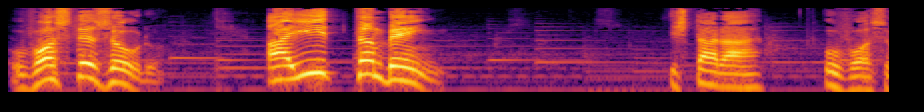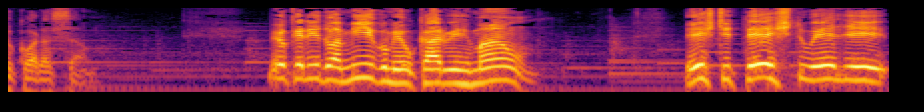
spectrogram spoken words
o vosso tesouro, aí também estará o vosso coração. Meu querido amigo, meu caro irmão, este texto ele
